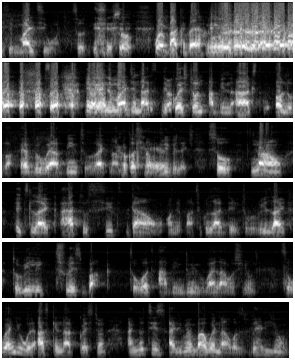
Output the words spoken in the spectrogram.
It's a mighty one. So, So we're back there. so you can imagine that's the question I've been asked all over, everywhere I've been to right now because I'm privileged. So now it's like I had to sit down on a particular day to realize, to really trace back to what I've been doing while I was young. So when you were asking that question, I noticed, I remember when I was very young,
